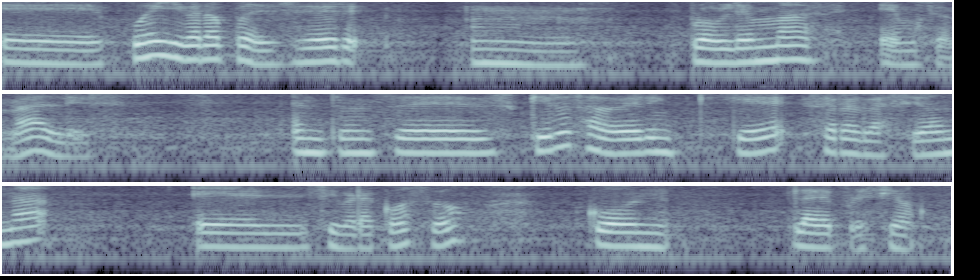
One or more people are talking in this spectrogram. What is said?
eh, puede llegar a padecer mm, problemas emocionales. Entonces, quiero saber en qué se relaciona el ciberacoso con la depresión.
